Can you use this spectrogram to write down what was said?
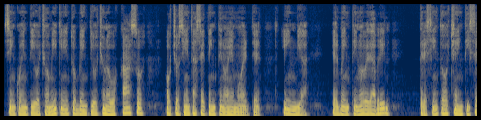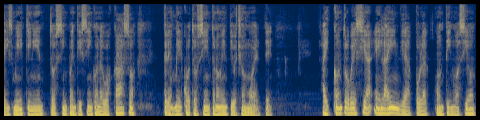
58.528 nuevos casos, 879 muertes. India, el 29 de abril, 386.555 nuevos casos, 3.498 muertes. Hay controversia en la India por la continuación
